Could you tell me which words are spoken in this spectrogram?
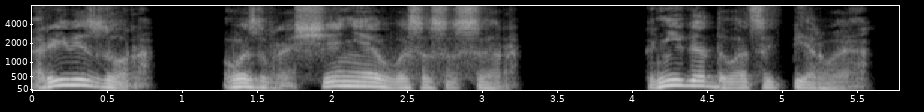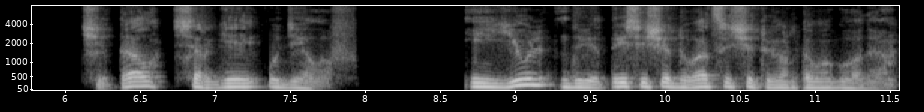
Ревизор. Возвращение в СССР. Книга двадцать первая. Читал Сергей Уделов. Июль 2024 года.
